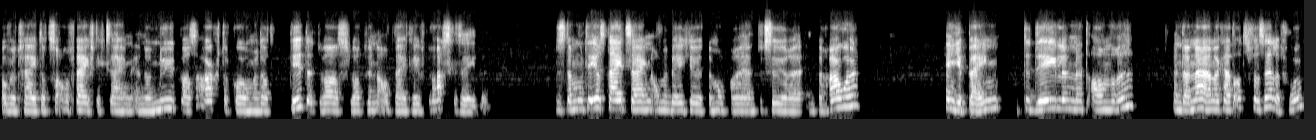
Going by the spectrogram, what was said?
Over het feit dat ze al 50 zijn en er nu pas achter komen dat dit het was wat hun altijd heeft dwarsgezeten. Dus dan moet eerst tijd zijn om een beetje te mopperen en te zeuren en te rouwen. En je pijn te delen met anderen. En daarna, dan gaat alles vanzelf hoor.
